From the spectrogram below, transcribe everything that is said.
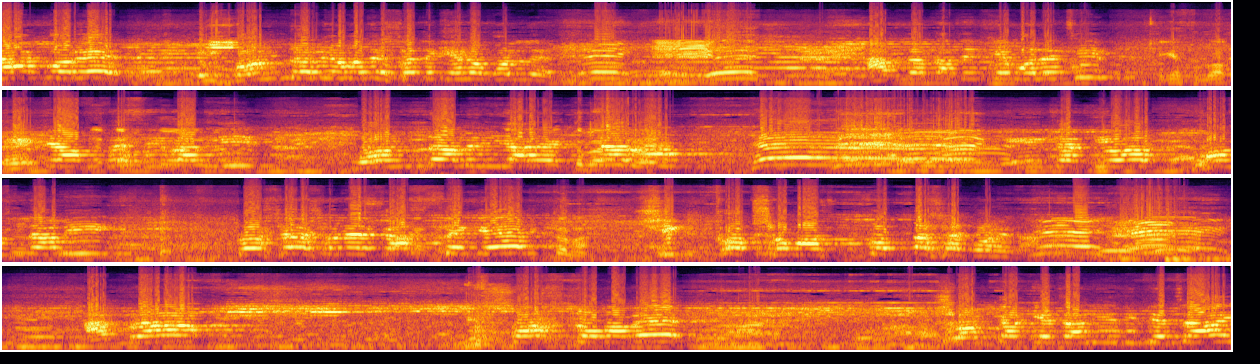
না করে এই বন্ধবী আমাদের সাথে কেন করলেন? আমরা তাদেরকে বলেছি এটা ফেসিবাদী বন্দামির আরেকটা রূপ। এই জাতীয় বন্দামি প্রশাসনের কাছ থেকে শিক্ষক সমাজ প্রত্যাশা করে না। আমরা স্পষ্টভাবে সরকারকে জানিয়ে দিতে চাই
